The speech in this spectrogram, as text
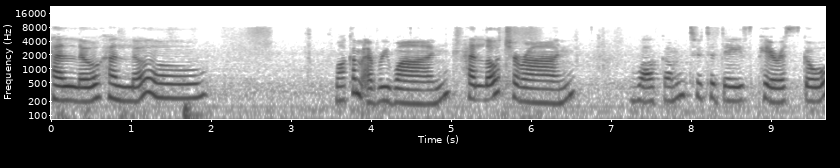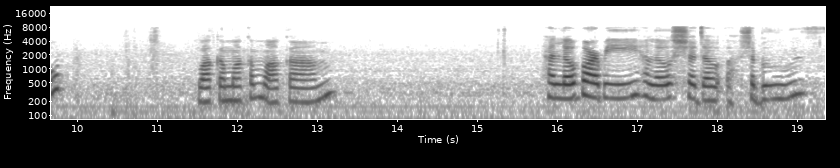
Hello, hello. Welcome, everyone. Hello, Charan. Welcome to today's Periscope. Welcome, welcome, welcome. Hello, Barbie. Hello, Shadow, uh, Shabooz.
